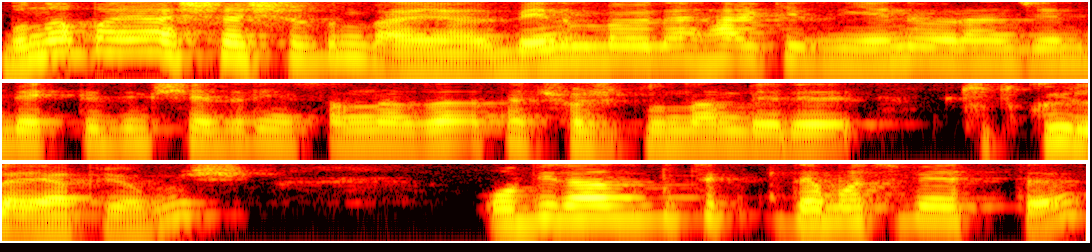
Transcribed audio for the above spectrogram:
Buna bayağı şaşırdım ben yani. Benim böyle herkesin yeni öğreneceğini beklediğim şeyleri insanlar zaten çocukluğundan beri tutkuyla yapıyormuş. O biraz bir tık demotive etti.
